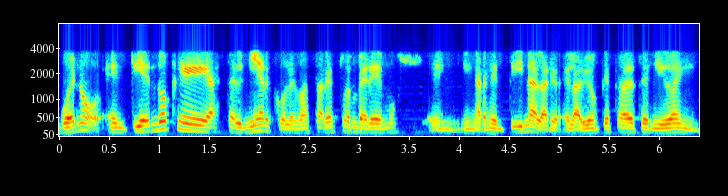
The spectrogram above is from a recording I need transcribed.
Bueno, entiendo que hasta el miércoles va a estar esto en Veremos, en, Argentina, el, avión que está detenido en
